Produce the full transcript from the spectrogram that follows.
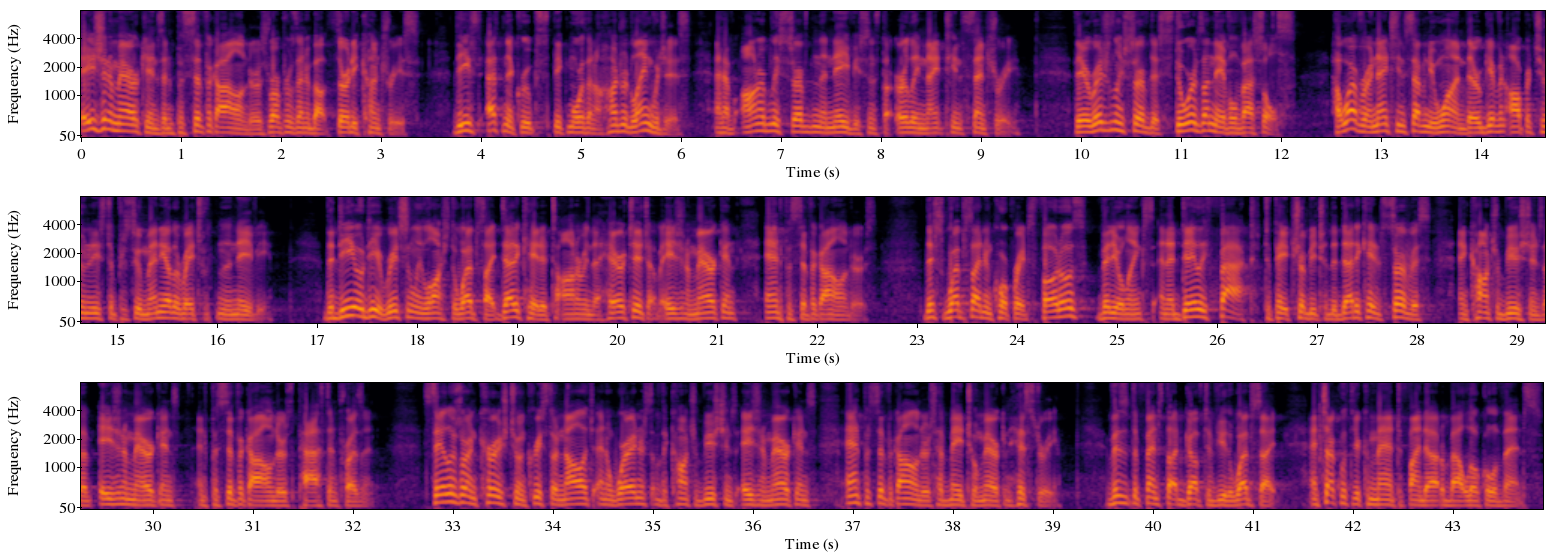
Asian Americans and Pacific Islanders represent about 30 countries. These ethnic groups speak more than 100 languages and have honorably served in the Navy since the early 19th century. They originally served as stewards on naval vessels. However, in 1971, they were given opportunities to pursue many other rates within the Navy. The DoD recently launched a website dedicated to honoring the heritage of Asian American and Pacific Islanders. This website incorporates photos, video links, and a daily fact to pay tribute to the dedicated service and contributions of Asian Americans and Pacific Islanders past and present. Sailors are encouraged to increase their knowledge and awareness of the contributions Asian Americans and Pacific Islanders have made to American history. Visit defense.gov to view the website and check with your command to find out about local events.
